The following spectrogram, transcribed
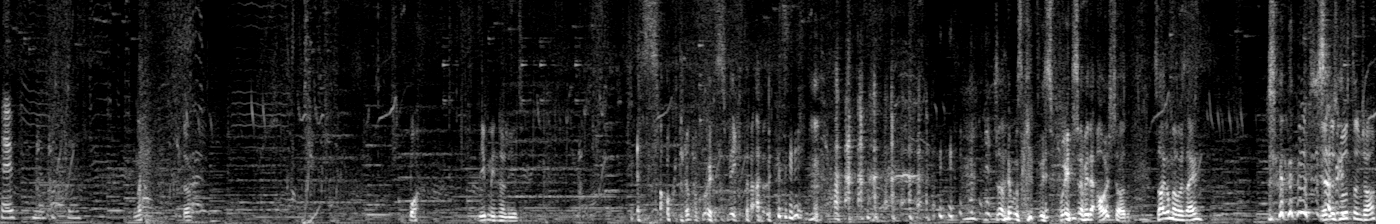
Helft mir bitte. Na, da. Boah. Leben inhaliert. Er saugt einfach alles weg, der Alex. Schau, der Moskito ist voll, schau, wie der ausschaut. Sag mal was ein. Ja, das muss dann schauen.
